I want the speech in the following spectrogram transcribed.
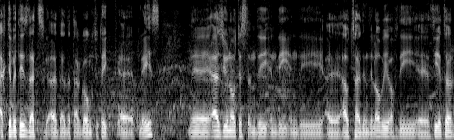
activities that, that, are going to take place. as you noticed in the in the in the outside in the lobby of the theater,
